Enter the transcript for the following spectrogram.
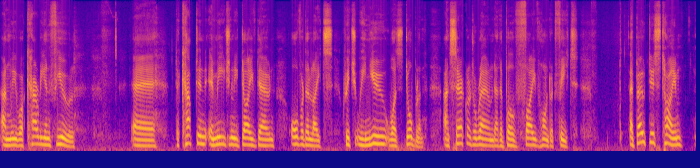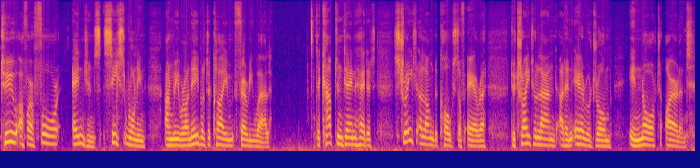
and we were carrying fuel, uh, the captain immediately dived down over the lights, which we knew was Dublin, and circled around at above 500 feet. About this time, two of our four engines ceased running and we were unable to climb very well. The captain then headed straight along the coast of Eire to try to land at an aerodrome in North Ireland.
